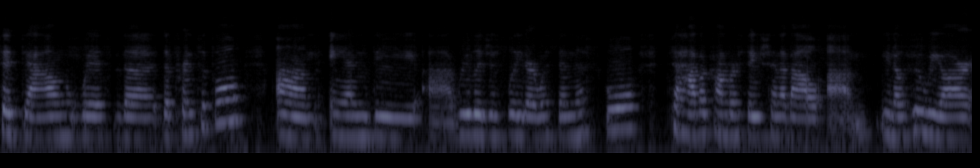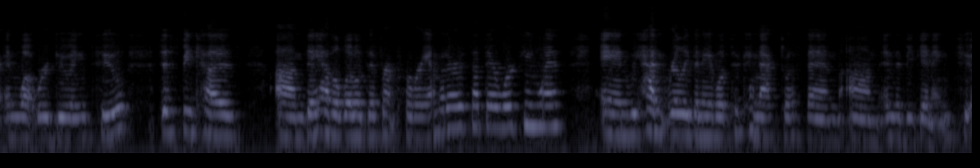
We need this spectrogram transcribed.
sit down with the, the principal um, and the uh, religious leader within the school to have a conversation about, um, you know, who we are and what we're doing too, just because um, they have a little different parameters that they're working with, and we hadn't really been able to connect with them um, in the beginning too.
